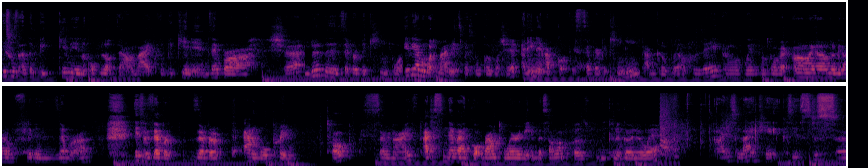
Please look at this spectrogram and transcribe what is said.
this was at the beginning of lockdown, like the beginning. Zebra shirt. You know the zebra bikini? Well, if you haven't watched my AliExpress one, go watch it. And in it, I've got this zebra bikini that I'm gonna wear on holiday. I'm gonna wear this on top of it. Oh my god, I'm gonna be like a flipping zebra. It's a zebra, zebra animal print top. so nice. I just never got around to wearing it in the summer because we couldn't go nowhere. I just like it because it's just so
